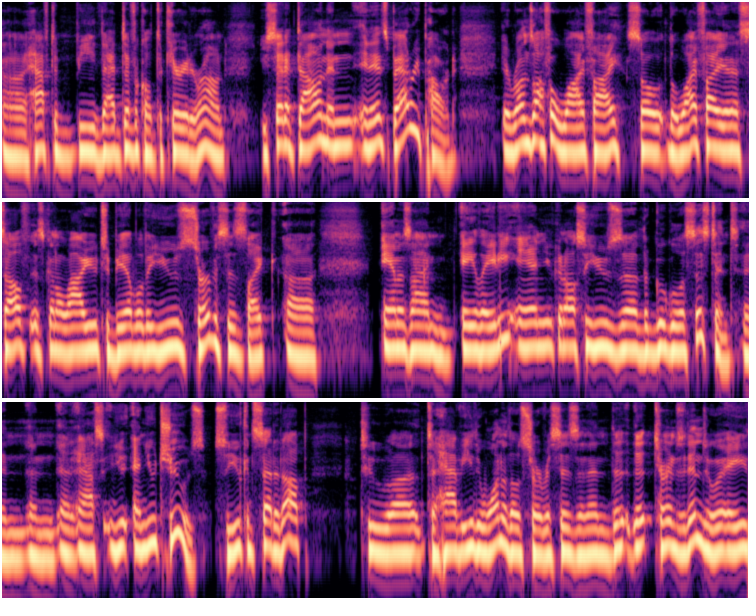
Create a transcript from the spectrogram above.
uh, have to be that difficult to carry it around. You set it down, and, and it's battery powered. It runs off of Wi-Fi, so the Wi-Fi in itself is going to allow you to be able to use services like uh, Amazon A Lady, and you can also use uh, the Google Assistant and, and and ask you and you choose. So you can set it up to uh, to have either one of those services, and then th- it turns it into a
